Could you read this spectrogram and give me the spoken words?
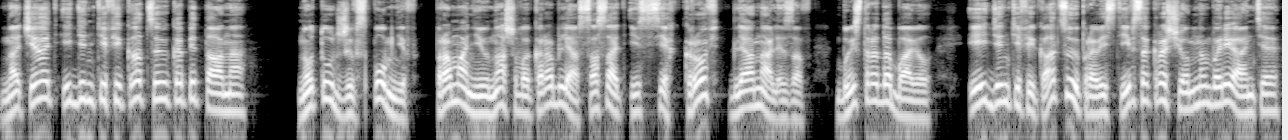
«Начать идентификацию капитана но тут же вспомнив про манию нашего корабля сосать из всех кровь для анализов, быстро добавил идентификацию провести в сокращенном варианте.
